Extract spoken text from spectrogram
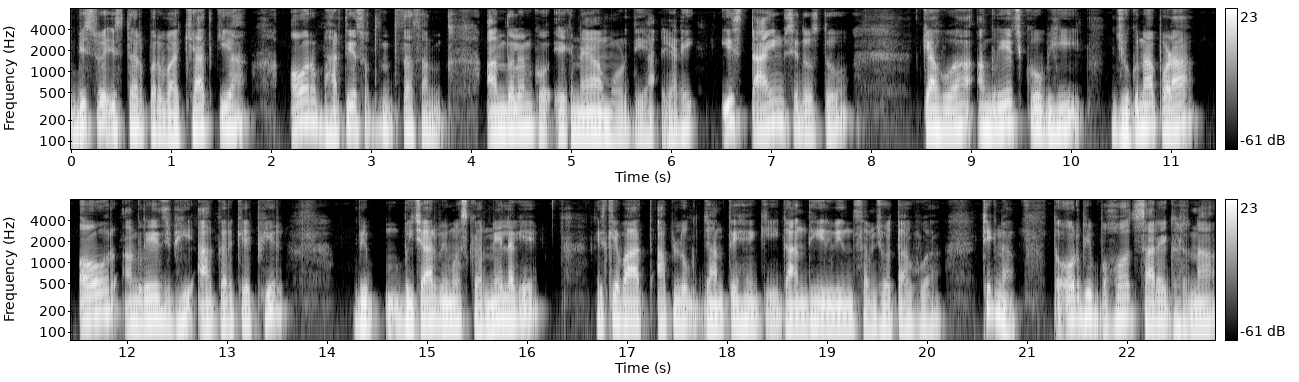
विश्व स्तर पर व्याख्यात किया और भारतीय स्वतंत्रता संघ आंदोलन को एक नया मोड़ दिया। यानी इस टाइम से दोस्तों, क्या हुआ? अंग्रेज़ को भी झुकना पड़ा और अंग्रेज़ भी आकर के फिर विचार विमर्श करने लगे। इसके बाद आप लोग जानते हैं कि गांधी इरविन समझौता हुआ, ठीक ना? तो और भी बहुत सारे घटना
